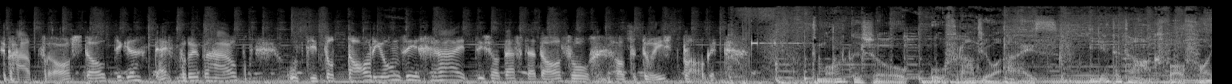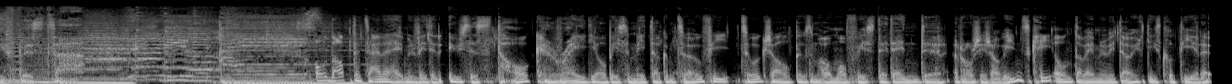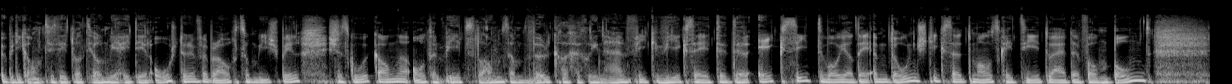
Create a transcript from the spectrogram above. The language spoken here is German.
überhaupt Veranstaltungen, darf man überhaupt? Und die totale Unsicherheit ist halt einfach das, was halt den Tourist plagt. Die Morgenshow auf Radio 1. Jeden Tag von 5 bis 10. Und ab der 10 haben wir wieder unser Talk-Radio bis am Mittag um 12 Uhr zugeschaltet aus dem Homeoffice. Dann der Roger Schawinski. Und da wollen wir mit euch diskutieren über die ganze Situation. Wie habt ihr Ostern verbracht zum Beispiel? Ist es gut gegangen oder wird es langsam wirklich ein bisschen nervig? Wie sieht der Exit, der ja am Donnerstag sollte mal skizziert werden vom Bund?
